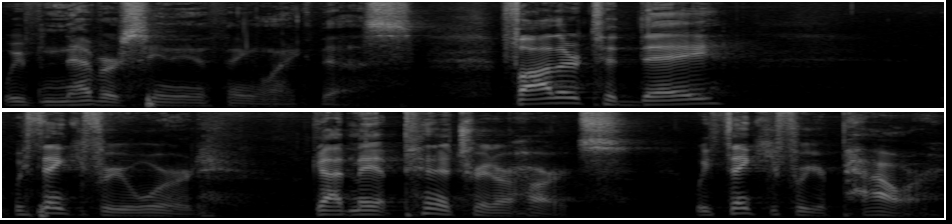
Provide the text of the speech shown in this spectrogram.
We've never seen anything like this. Father, today, we thank you for your word. God, may it penetrate our hearts. We thank you for your power.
